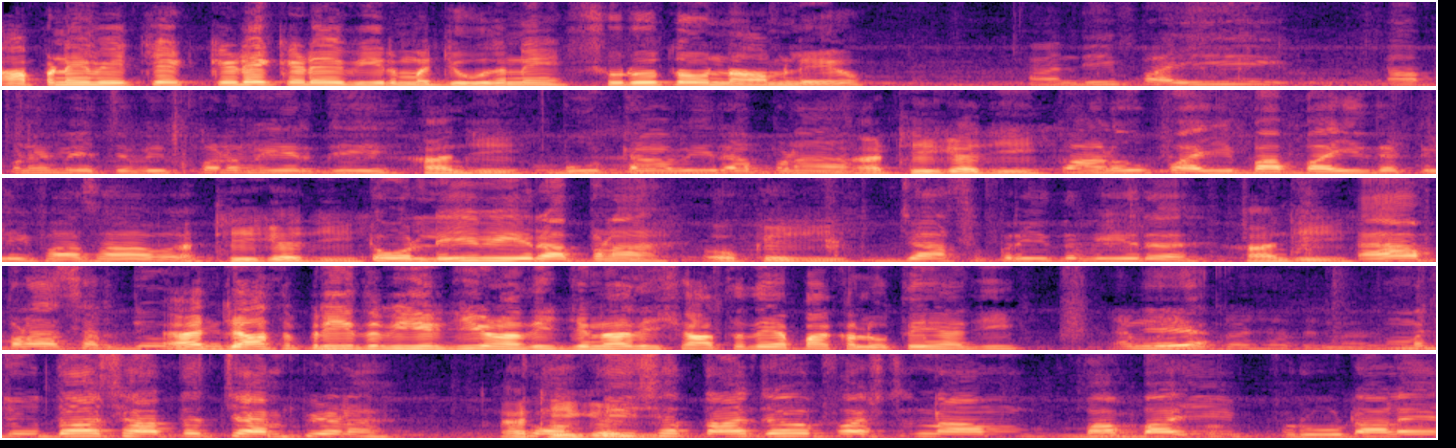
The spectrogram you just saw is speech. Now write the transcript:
ਆਪਣੇ ਵਿੱਚ ਕਿਹੜੇ ਕਿਹੜੇ ਵੀਰ ਮੌਜੂਦ ਨੇ? ਸ਼ੁਰੂ ਤੋਂ ਨਾਮ ਲਿਓ। ਹਾਂਜੀ ਭਾਈ ਆਪਣੇ ਵਿੱਚ ਵਿਪਨ ਵੀਰ ਜੀ। ਹਾਂਜੀ। ਬੂਟਾ ਵੀਰ ਆਪਣਾ। ਆ ਠੀਕ ਹੈ ਜੀ। ਕਾਲੂ ਭਾਈ ਬਾਬਾ ਜੀ ਦੇ ਖਲੀਫਾ ਆ ਸਾਹਿਬ ਠੀਕ ਹੈ ਜੀ। ਢੋਲੀ ਵੀਰ ਆਪਣਾ। ਓਕੇ ਜੀ। ਜਸਪ੍ਰੀਤ ਵੀਰ। ਹਾਂਜੀ। ਆਪਣਾ ਸਰਜੂ ਇਹ ਜਸਪ੍ਰੀਤ ਵੀਰ ਜੀ ਉਹਨਾਂ ਦੀ ਜਿਨ੍ਹਾਂ ਦੀ ਛੱਤ ਤੇ ਆਪਾਂ ਖਲੋਤੇ ਹਾਂ ਜੀ। ਇਹ ਮੌਜੂਦਾ ਛੱਤ ਚੈਂਪੀਅਨ ਆ ਠੀਕ ਹੈ 34 ਜੀ। ਛੱਤਾਂ 'ਚ ਫਸਟ ਨਾਮ ਬਾਬਾ ਜੀ ਫਰੂਟ ਵਾਲੇ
